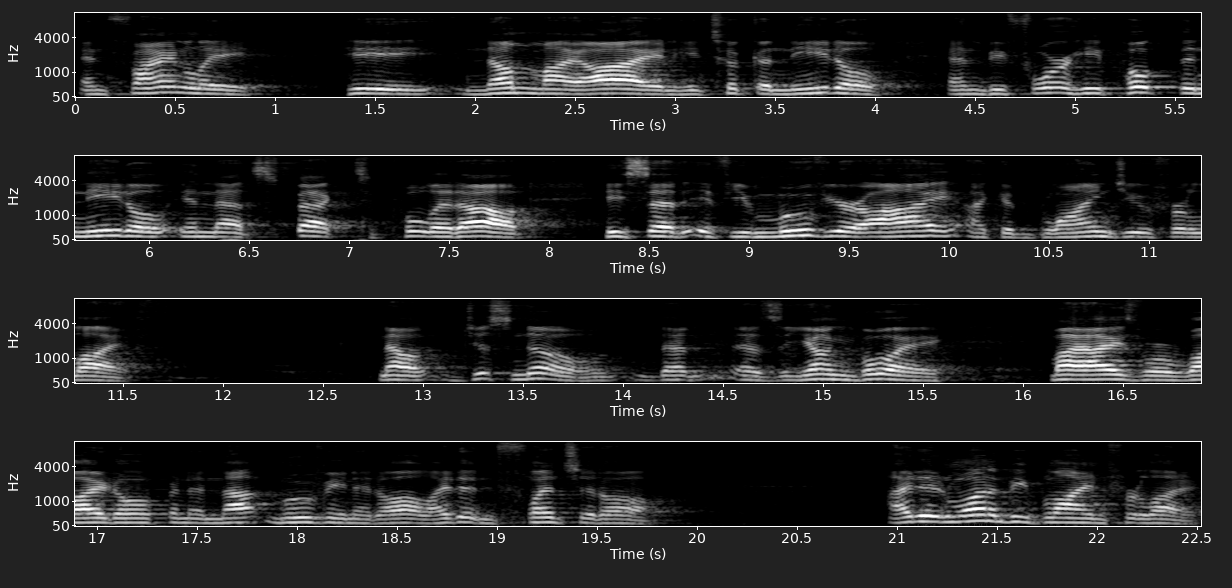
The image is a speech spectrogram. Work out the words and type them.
And finally, he numbed my eye and he took a needle. And before he poked the needle in that speck to pull it out, he said, If you move your eye, I could blind you for life. Now, just know that as a young boy, my eyes were wide open and not moving at all. I didn't flinch at all. I didn't want to be blind for life.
